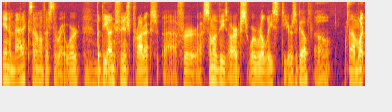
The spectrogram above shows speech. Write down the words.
animatics, I don't know if that's the right word, but the unfinished products uh, for uh, some of these arcs were released years ago. Oh. Um, what,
